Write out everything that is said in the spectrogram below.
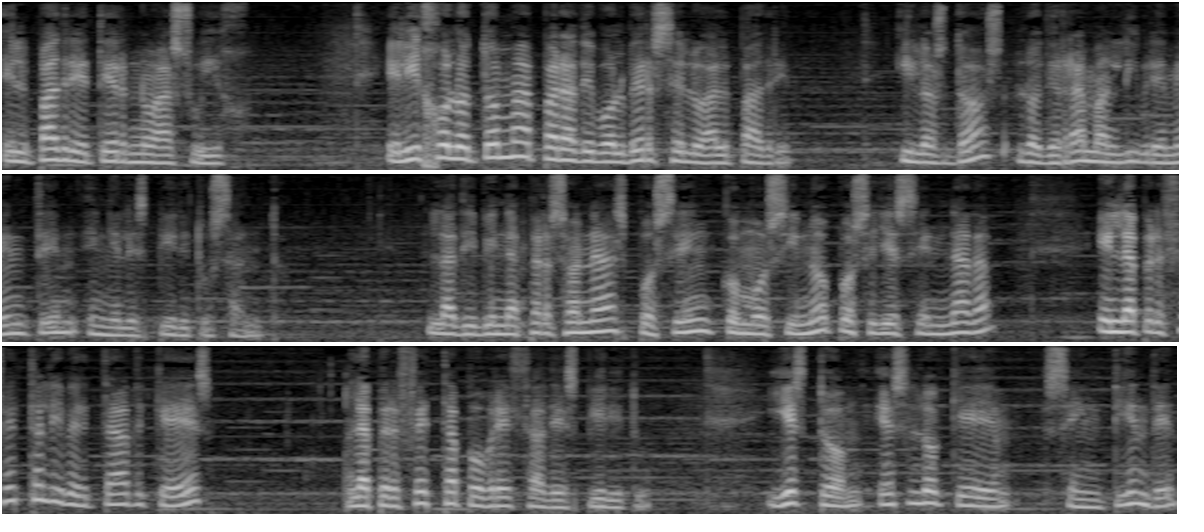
el Padre Eterno a su Hijo. El Hijo lo toma para devolvérselo al Padre, y los dos lo derraman libremente en el Espíritu Santo. Las divinas personas poseen como si no poseyesen nada en la perfecta libertad que es la perfecta pobreza de espíritu. Y esto es lo que se entiende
